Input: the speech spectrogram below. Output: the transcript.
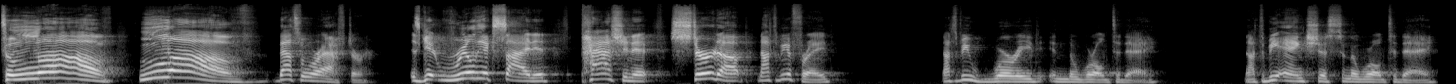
to love, love. That's what we're after. Is get really excited, passionate, stirred up, not to be afraid, not to be worried in the world today, not to be anxious in the world today,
